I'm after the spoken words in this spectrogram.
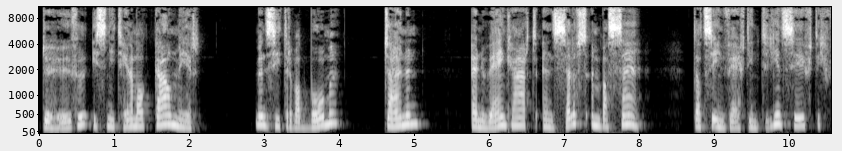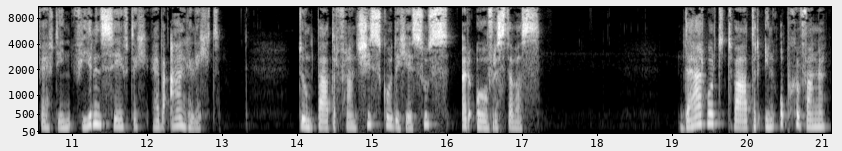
De heuvel is niet helemaal kaal meer. Men ziet er wat bomen, tuinen, een wijngaard en zelfs een bassin dat ze in 1573, 1574 hebben aangelegd, toen pater Francisco de Jesus er overste was. Daar wordt het water in opgevangen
